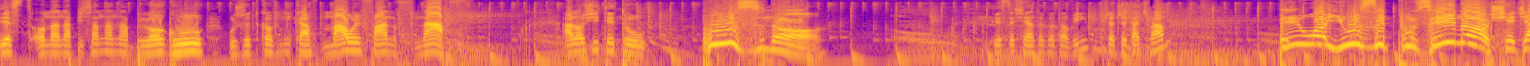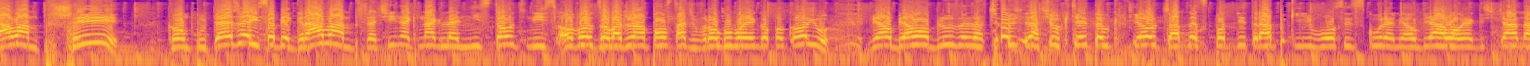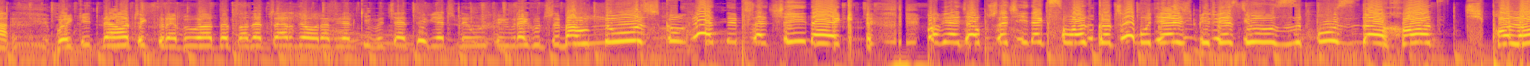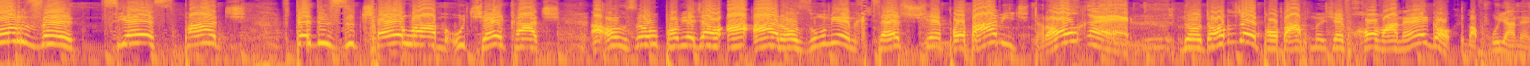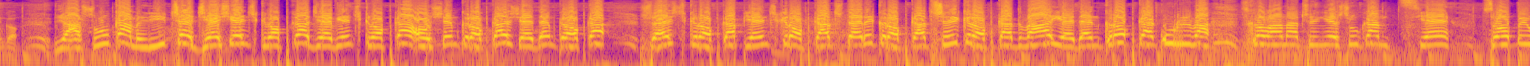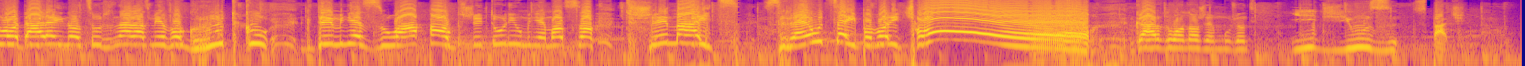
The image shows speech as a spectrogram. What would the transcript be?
Jest ona napisana na blogu użytkownika Mały Fan FNAF. A nosi tytuł Późno! Jesteście na to gotowi? Przeczytać wam? Było już puzyno! Siedziałam przy komputerze i sobie grałam! Przecinek nagle ni stąd, ni z owąd zobaczyłam postać w rogu mojego pokoju! Miał białą bluzę zaciąć nasiąkniętą krwią, czarne spodnie trampki i włosy skórę miał białą jak ściana, błękitne oczy, które były otoczone czernią oraz wielki wycięty wieczny uśmiech w ręku trzymał nóż, kuchenny przecinek! Powiedział przecinek słonko, czemu nie śpisz? Jest już późno, chodź po Cie spać! Wtedy zaczęłam uciekać! A on znowu powiedział, a, a, rozumiem, chcesz się pobawić trochę! No dobrze, pobawmy się w chowanego, chyba w chujanego. Ja szukam, liczę 10.9.8.7.6.5.4.3.2.1. Kurwa, schowana czy nie szukam cie... Co było dalej? No cóż, znalazł mnie w ogródku, gdy mnie złapał, przytulił mnie mocno, trzymaj z ręce i powoli cio! Gardło nożem mówiąc, idź już spać.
